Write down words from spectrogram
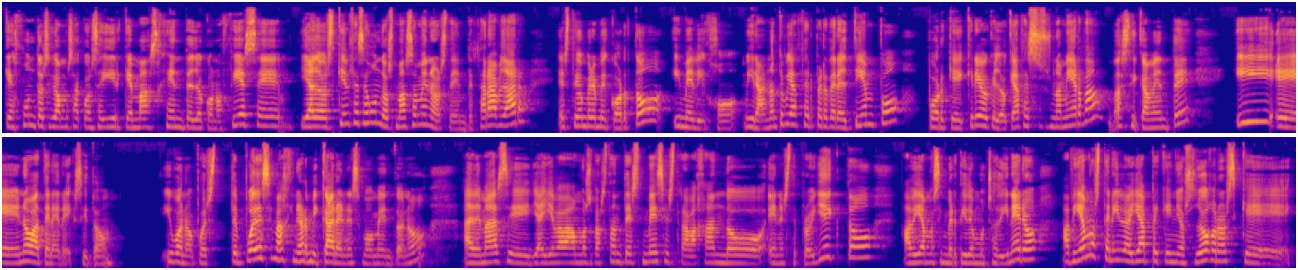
que juntos íbamos a conseguir que más gente lo conociese. Y a los 15 segundos más o menos de empezar a hablar, este hombre me cortó y me dijo, mira, no te voy a hacer perder el tiempo porque creo que lo que haces es una mierda, básicamente, y eh, no va a tener éxito. Y bueno, pues te puedes imaginar mi cara en ese momento, ¿no? Además, eh, ya llevábamos bastantes meses trabajando en este proyecto, habíamos invertido mucho dinero, habíamos tenido ya pequeños logros que,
